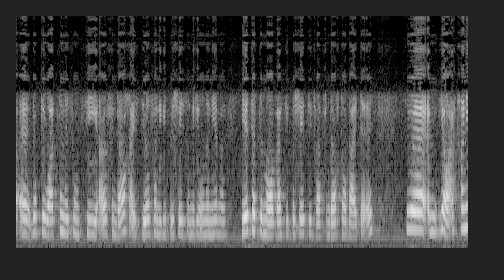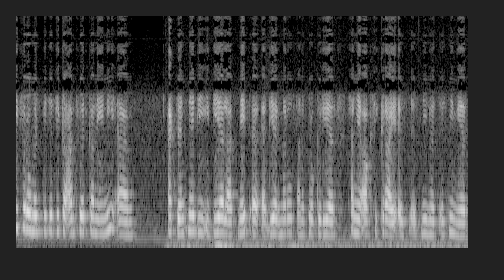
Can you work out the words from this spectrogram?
uh, eh, Dr Watson is ons CEO vandag. Hy is deel van hierdie proses om met die onderneming beter te maak as die persepsies wat vandag daar buite is. So ehm um, ja, ek gaan nie vir hom 'n spesifieke antwoord kan hê nie. Ehm um, ek dink net die idee dat net 'n uh, deur middel van 'n prokureur gaan jy aksie kry is is nie nood is nie meer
